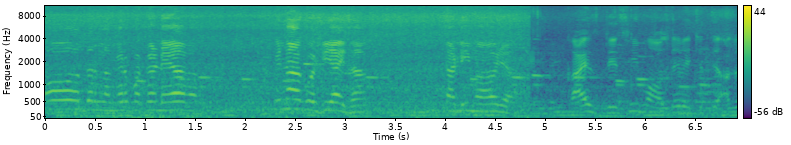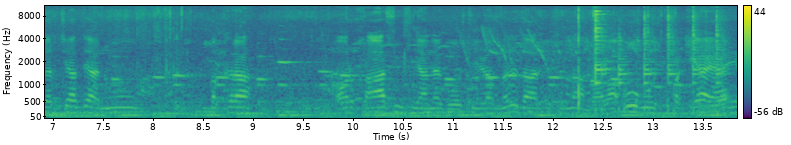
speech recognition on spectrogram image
ਉਹ ਉਧਰ ਲੰਗਰ ਪੱਕਣ ਡਿਆ ਵਾ। ਕਿੰਨਾ ਕੁਛ ਹੀ ਭਾਈ ਸਾਹਿਬ। ਤੁਹਾਡੀ ਮੌਜ ਆ ਗਾਇਸ ਦੇਸੀ ਮਾਹੌਲ ਦੇ ਵਿੱਚ ਤੇ ਅਗਰ ਚਾ ਤੁਹਾਨੂੰ ਬੱਕਰਾ ਔਰ ਖਾਸ ਹਿੱਸਿਆਂ ਦਾ ਗੋਸ਼ਤ ਜਿਹੜਾ ਮਜ਼ੇਦਾਰ ਕਿਸਮ ਦਾ ਹੁੰਦਾ ਵਾ ਉਹ ਗੋਸ਼ਤ ਪੱਕਿਆ ਹੈ।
